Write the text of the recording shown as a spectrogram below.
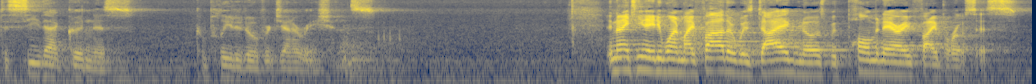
to see that goodness completed over generations. In 1981, my father was diagnosed with pulmonary fibrosis.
